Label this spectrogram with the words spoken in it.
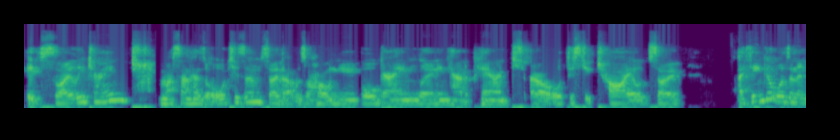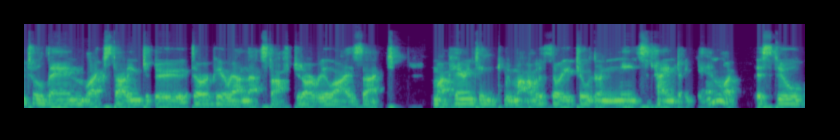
it slowly changed. My son has autism, so that was a whole new ball game learning how to parent an autistic child. So I think it wasn't until then, like starting to do therapy around that stuff, did I realize that my parenting with my other three children needs to change again. Like there's still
